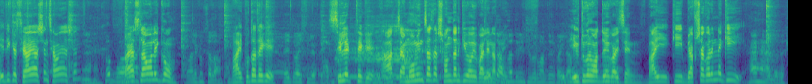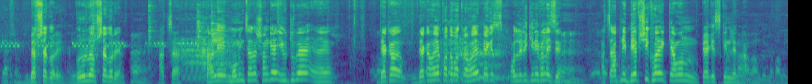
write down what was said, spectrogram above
এইদিকে সেওয়ায় আসেন সেওয়ায় আসেন। খুব ভাই আসসালামু আলাইকুম। সালাম। ভাই কোথা থেকে? এই তো ভাই সিলেট সিলেট থেকে। আচ্ছা মমিন চাচার সন্ধান কীভাবে পাইলেন আপনি? আপনাদের ইউটিউবের মাধ্যমে পাইলাম। ইউটিউবের মাধ্যমে পাইছেন। ভাই কি ব্যবসা করেন নাকি? হ্যাঁ হ্যাঁ ব্যবসা ব্যবসা করে গরুর ব্যবসা করেন? হ্যাঁ হ্যাঁ। আচ্ছা তাহলে মমিন চাচার সঙ্গে ইউটিউবে দেখা দেখা হয়ে কথাবার্তা হয়ে প্যাকেজ অলরেডি কিনে ফেলাইছেন। হ্যাঁ হ্যাঁ। আচ্ছা আপনি ব্যবসায়িক হয়ে কেমন প্যাকেজ কিনলেন না? আলহামদুলিল্লাহ ভালোই।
